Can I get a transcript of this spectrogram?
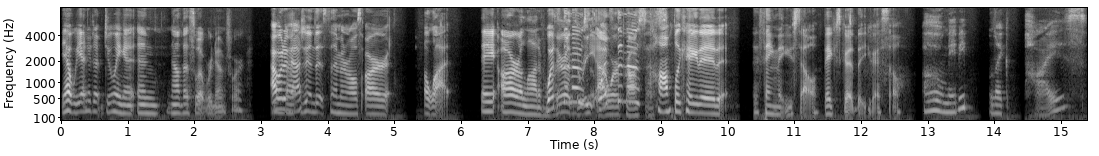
yeah, we ended up doing it, and now that's what we're known for. I would imagine that cinnamon rolls are a lot. They are a lot of work. What's They're the a most three-hour What's the most complicated thing that you sell? Baked good that you guys sell? Oh, maybe like pies.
